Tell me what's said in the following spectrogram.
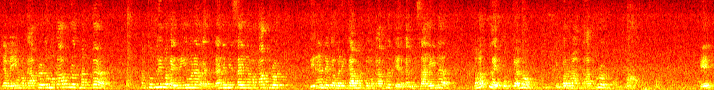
nya may maka-abroad o maka-abroad man ka ang problema kay ni mo na naniminsay nga maka-abroad di na ka maningkamot nga maka-abroad kay nakaminsahe na. Mga po ka no? Para maka-abroad. Okay?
